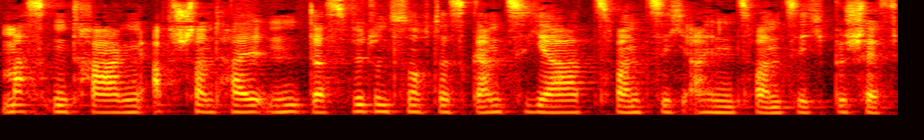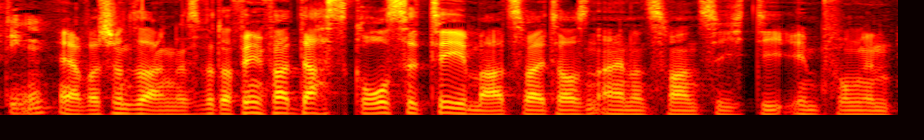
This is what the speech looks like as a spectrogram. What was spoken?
Masken tragen, Abstand halten. Das wird uns noch das ganze Jahr 2021 beschäftigen. Ja, was schon sagen. Das wird auf jeden Fall das große Thema 2021, die Impfungen.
